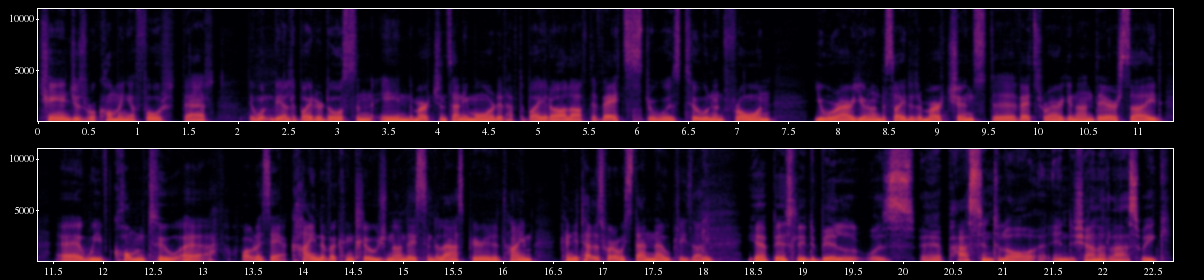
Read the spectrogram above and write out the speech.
changes were coming afoot that they wouldn't be able to buy their dosing in the merchants anymore. They'd have to buy it all off the vets. There was to and froing. You were arguing on the side of the merchants. The vets were arguing on their side. Uh, we've come to a, what would I say, a kind of a conclusion on this in the last period of time. Can you tell us where we stand now, please, Ollie? Yeah, basically the bill was uh, passed into law in the Seanad last week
